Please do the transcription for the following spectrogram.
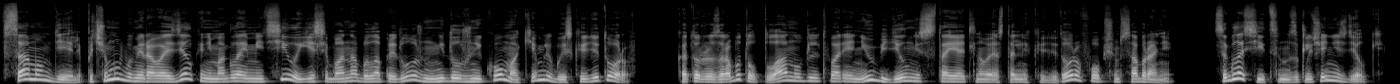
В самом деле, почему бы мировая сделка не могла иметь силы, если бы она была предложена не должником, а кем-либо из кредиторов, который разработал план удовлетворения и убедил несостоятельного и остальных кредиторов в общем собрании согласиться на заключение сделки?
